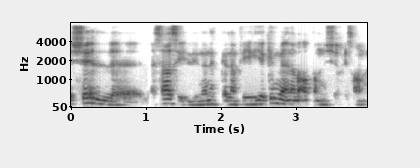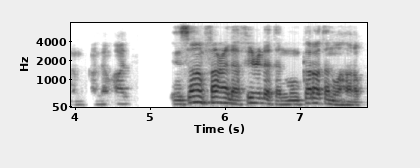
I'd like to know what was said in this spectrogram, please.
الشيء الأساسي اللي بدنا نتكلم فيه هي كلمة أنا لقطتها من الشيخ عصام لما تكلم قال إنسان فعل فعلة منكرة وهرب.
